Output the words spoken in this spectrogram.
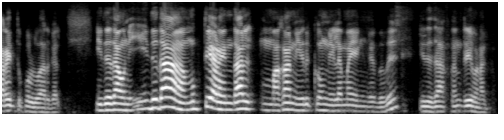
கரைத்து கொள்வார்கள். இதுதான் இதுதான் முக்தி அடைந்தால் மகான் இருக்கும் நிலைமைங்கிறது இதுதான். நன்றி வணக்கம்.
